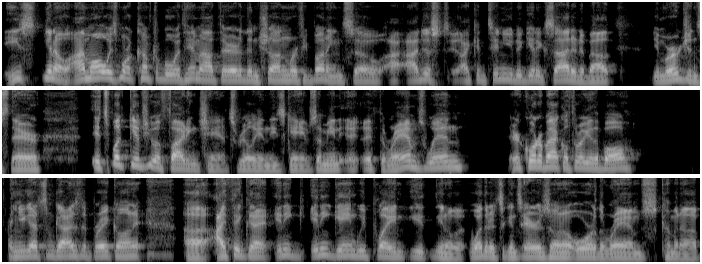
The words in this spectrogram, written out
he's you know i'm always more comfortable with him out there than sean murphy bunting so I, I, just i continue to get excited about the emergence there it's what gives you a fighting chance really in these games i mean if the rams win their quarterback will throw you the ball and you got some guys that break on it uh, i think that any any game we play you, you, know whether it's against arizona or the rams coming up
